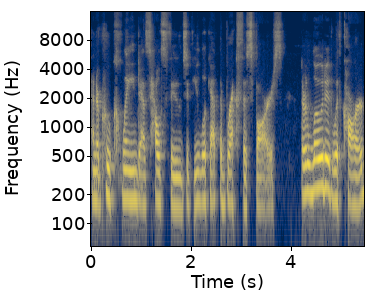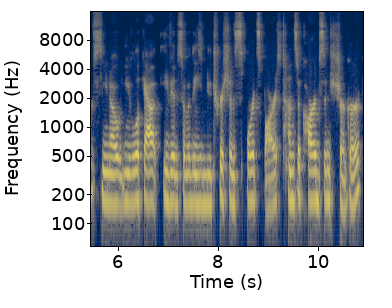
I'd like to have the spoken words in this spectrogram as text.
kind of proclaimed as health foods. If you look at the breakfast bars, they're loaded with carbs. You know, you look at even some of these nutrition sports bars, tons of carbs and sugar.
